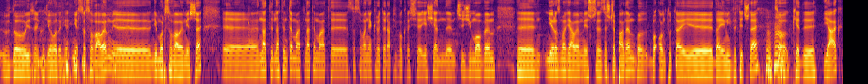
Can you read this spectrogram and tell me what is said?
w- do, jeżeli chodzi o wodę nie, nie stosowałem, e, nie morsowałem jeszcze. E, na, ty, na ten temat, na temat e, stosowania krioterapii w okresie jesiennym czy zimowym nie rozmawiałem jeszcze ze Szczepanem, bo, bo on tutaj daje mi wytyczne, Mhm. co, kiedy, jak.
